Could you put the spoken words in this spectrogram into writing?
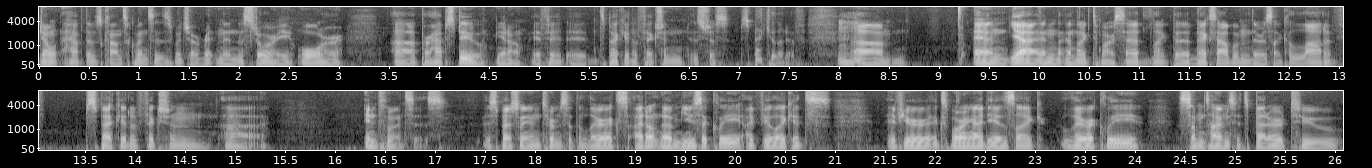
don't have those consequences which are written in the story or uh, perhaps do you know if it, it speculative fiction is just speculative Mhm. um, and yeah, and, and like Tamar said, like the next album, there's like a lot of speculative fiction uh, influences, especially in terms of the lyrics. I don't know musically. I feel like it's if you're exploring ideas like lyrically, sometimes it's better to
